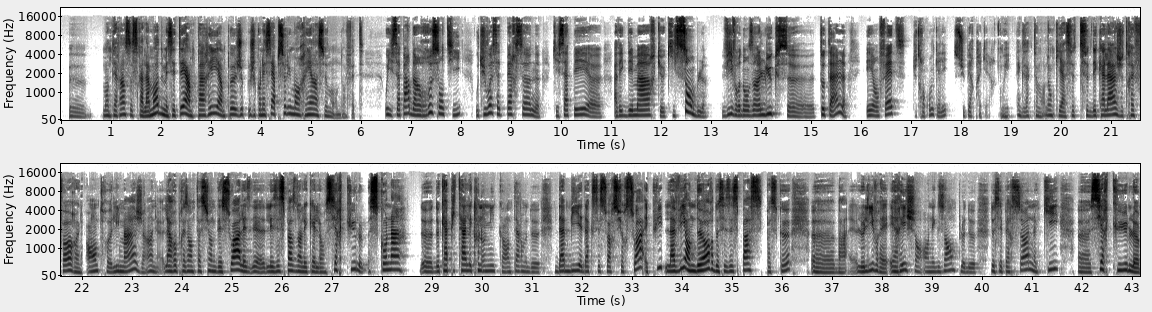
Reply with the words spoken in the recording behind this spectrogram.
mon terrain, ce sera la mode, mais c'était un pari un peu, je, je connaissais absolument rien à ce monde, en fait. Oui, ça part d'un ressenti où tu vois cette personne qui est sapée avec des marques qui semblent vivre dans un luxe total et en fait, tu te rends compte qu'elle est super précaire. Oui, exactement. Donc il y a ce, décalage très fort entre l'image, hein, la représentation des soi, les, espaces dans lesquels on circule, ce qu'on a de, capital économique en termes de d'habits et d'accessoires sur soi, et puis la vie en dehors de ces espaces, parce que euh, bah, le livre est, riche en, exemples de, de ces personnes qui euh, circulent euh,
